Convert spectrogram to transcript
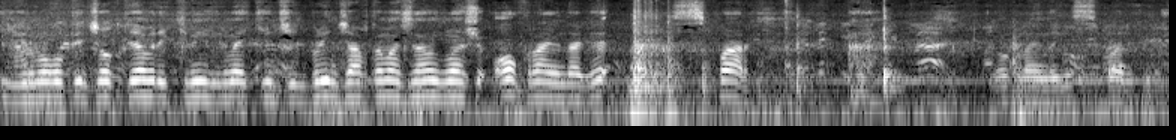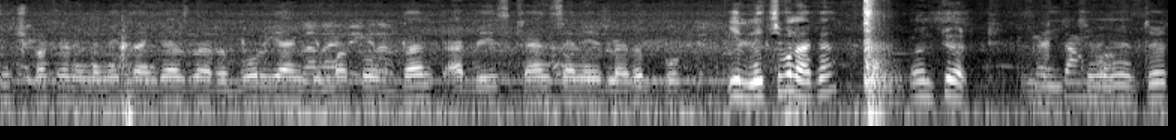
26 oktyabr 2022 yil birinchi avtomashinamiz mana shu oq rangdagi spark. Oq rangdagi spark uchinchi pokoleniya metan gazlari bor yangi motordan abs konditsionerlari bor. Yil nechi buni aka 14. 2014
